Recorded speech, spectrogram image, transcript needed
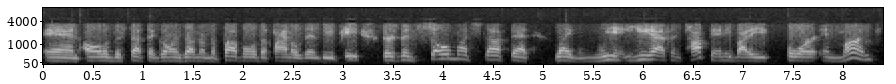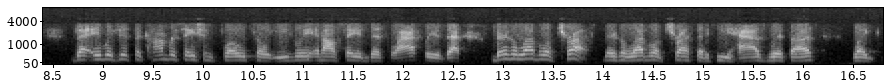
and all of the stuff that goes on in the bubble, the Finals MVP. There's been so much stuff that like we he hasn't talked to anybody for in months that it was just the conversation flowed so easily. And I'll say this lastly is that there's a level of trust. There's a level of trust that he has with us. Like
